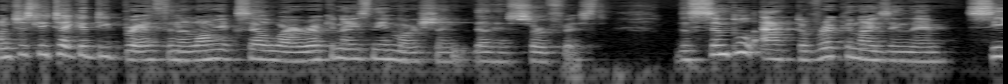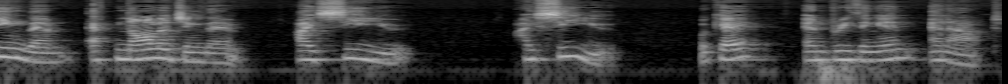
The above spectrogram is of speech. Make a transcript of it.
consciously take a deep breath and a long exhale while I recognize the emotion that has surfaced. The simple act of recognizing them, seeing them, acknowledging them, I see you, I see you. Okay? And breathing in and out,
